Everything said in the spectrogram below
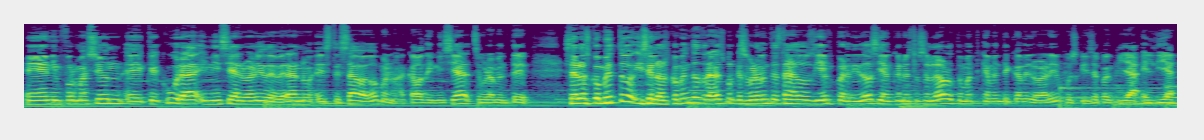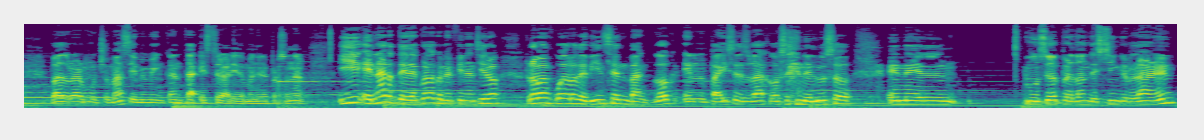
En información eh, que cura, inicia el horario de verano este sábado. Bueno, acaba de iniciar. Seguramente se los comento y se los comento otra vez porque seguramente están todos bien perdidos. Y aunque nuestro celular automáticamente cambie el horario, pues que sepan que ya el día va a durar mucho más. Y a mí me encanta este horario de manera personal. Y en arte, de acuerdo con el financiero, roban cuadro de Vincent Van Gogh en Países Bajos en el uso en el Museo, perdón, de Singer Laren.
